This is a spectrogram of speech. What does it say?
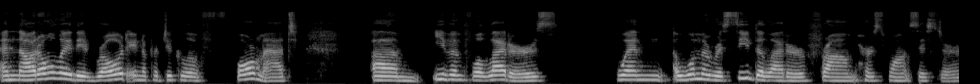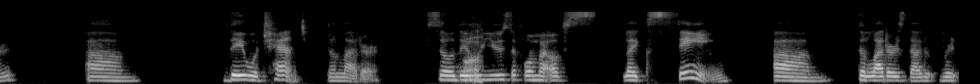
And not only they wrote in a particular format, um, even for letters, when a woman received a letter from her swan sister, um, they would chant the letter. So they oh. would use the format of like saying um, the letters that re-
